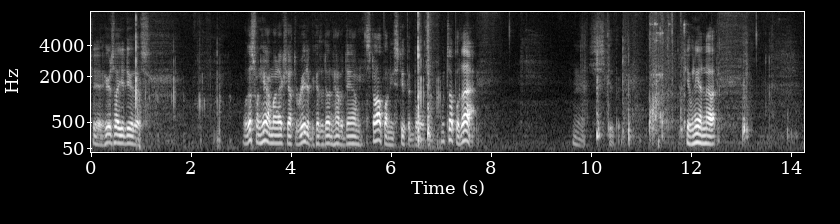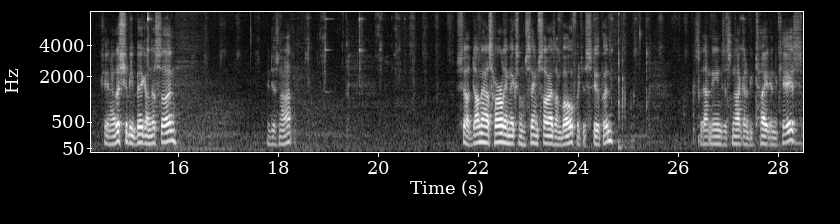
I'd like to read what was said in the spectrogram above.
Okay, here's how you do this. Well, this one here, I might actually have to read it because it doesn't have a damn stop on these stupid bolts. What's up with that? Yeah, stupid. Okay, we need a nut. Okay, now this should be big on this side. It is not. So dumbass Harley makes them the same size on both, which is stupid. So that means it's not going to be tight in the case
